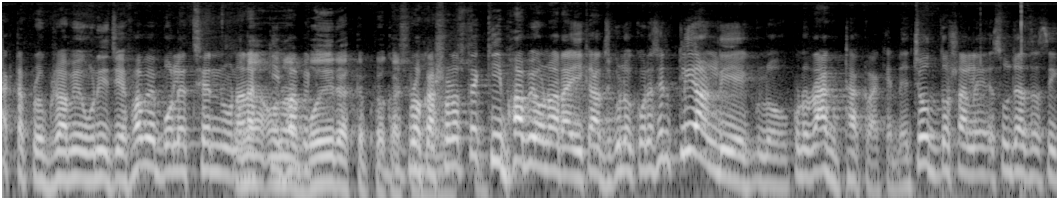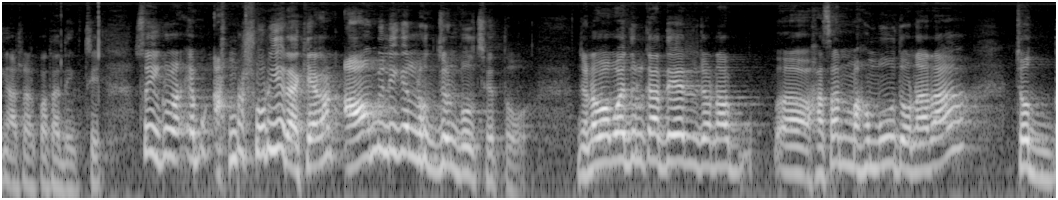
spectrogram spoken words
একটা প্রোগ্রামে উনি যেভাবে বলেছেন ওনারা ওনার- কীভাবে বইয়ের একটা প্রকাশনা প্রকাশনাতে কীভাবে ওনারা এই কাজগুলো করেছেন ক্লিয়ারলি এগুলো কোনো রাগ ঢাক রাখেন চোদ্দ সালে সুজাতা সিং আসার কথা দেখছি। সো এগুলো এবং আমরা সরিয়ে রাখি এখন আওয়ামী লীগের লোকজন বলছে তো। জনাব ওবায়দুল কাদের জনাব হাসান মাহমুদ ওনারা চোদ্দ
